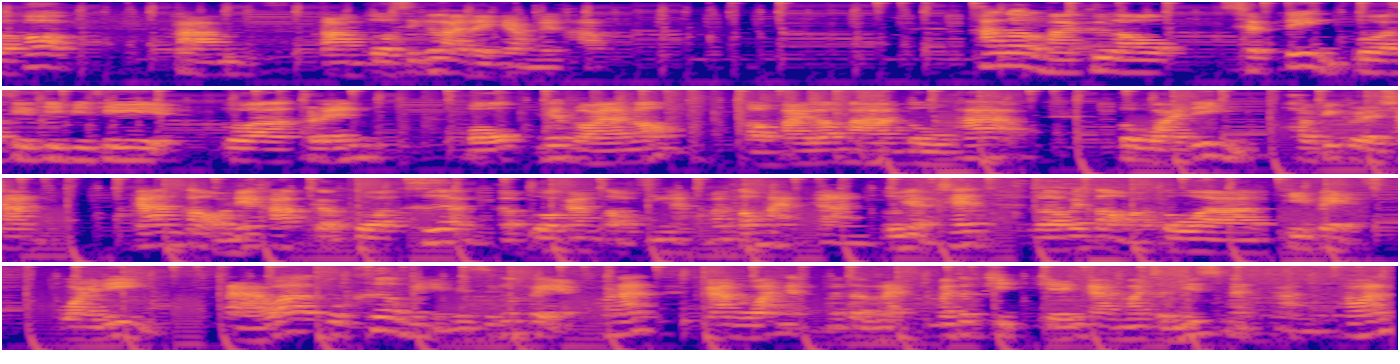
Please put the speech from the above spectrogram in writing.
เราก็ตามตามตัว single line diagram เลยครับ ขั้นตอนต่อมาคือเรา setting ตัว CT PT ตัว current โป๊กเรียบร้อยแล้วเนาะ ต่อไปเรามาดูภาพตัว winding configuration การต่อเนี่ยครับกับตัวเครื่องกับตัวการต่อจริงอะมันต้องแมทกันตัวอย่างเช่น เราไปต่อตัว T phase winding แต่ว่าตัวเครื่องมันเห็นเป็นซิงเกิลเฟสเพราะนั้นการวัดเนี่ยมันจะแหลกมันจะผิดเกณฑ์กันมันจะมิสแมทกัน เพราะนั้น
